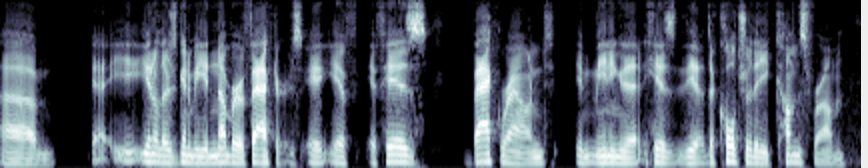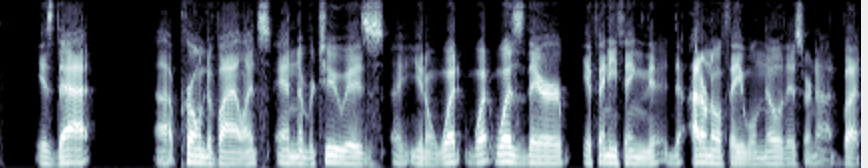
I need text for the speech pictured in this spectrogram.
um, eh, you know there's going to be a number of factors. If if his background meaning that his the the culture that he comes from is that uh, prone to violence. And number two is uh, you know what what was there if anything that, i don't know if they will know this or not but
